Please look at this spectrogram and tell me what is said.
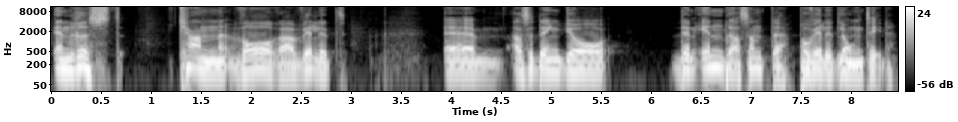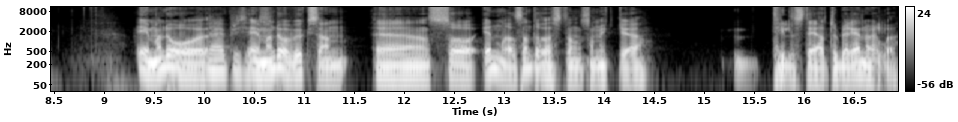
en röst kan vara väldigt, eh, alltså den går, den ändras inte på väldigt lång tid. Är man då, Nej, är man då vuxen eh, så ändras inte rösten så mycket tills det att du blir ännu äldre.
